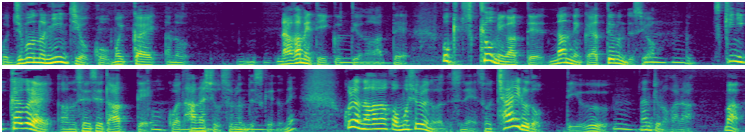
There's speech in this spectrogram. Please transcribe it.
自分の認知をこう、もう一回、あの、眺めていくっていうのがあって、僕、興味があって何年かやってるんですよ。月に1回ぐらいあの先生と会って、こうやって話をするんですけどね。これはなかなか面白いのはですね、そのチャイルドっていう、なんていうのかな、まあ、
